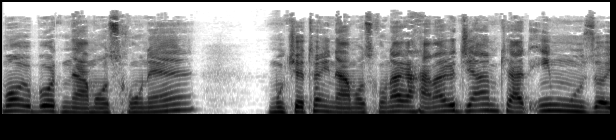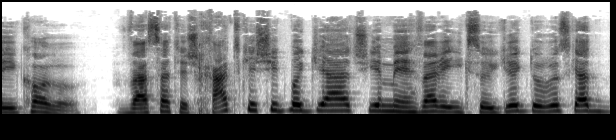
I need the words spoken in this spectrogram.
ما رو برد نمازخونه موکتای نمازخونه رو همه رو جمع کرد این موزاییکا رو وسطش خط کشید با گچ یه محور ایکس و ایگرگ درست کرد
